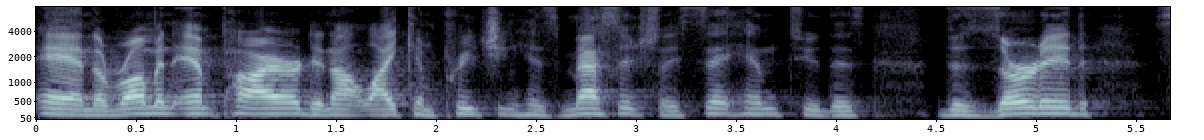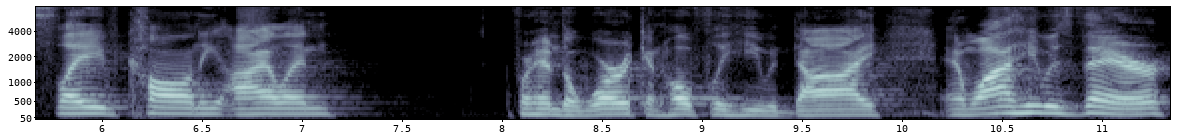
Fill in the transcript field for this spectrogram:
and the Roman Empire did not like him preaching his message. So they sent him to this deserted slave colony island for him to work, and hopefully he would die. And while he was there,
